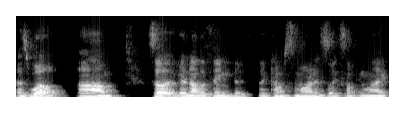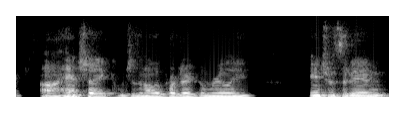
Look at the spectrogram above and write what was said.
as well. Um, so like another thing that, that comes to mind is like something like uh, Handshake, which is another project I'm really interested in.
